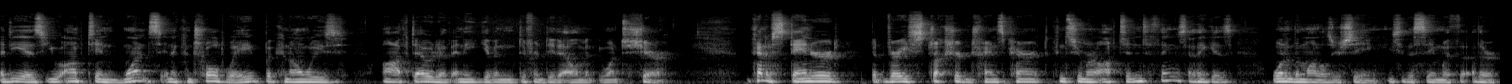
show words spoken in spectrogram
idea is you opt in once in a controlled way, but can always opt out of any given different data element you want to share. kind of standard but very structured and transparent consumer opt-in to things, I think is one of the models you're seeing. You see the same with other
